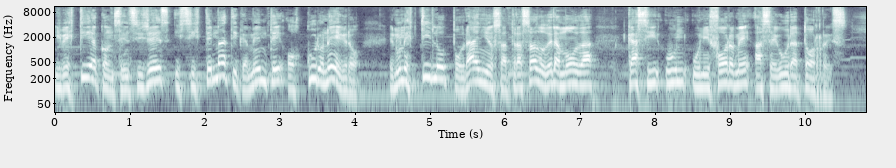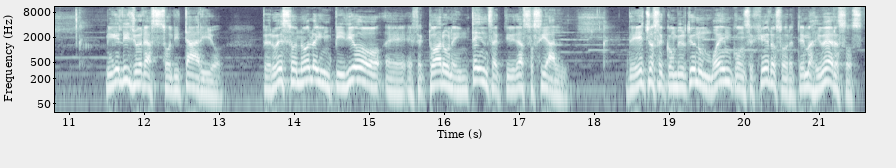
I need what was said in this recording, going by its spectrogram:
y vestía con sencillez y sistemáticamente oscuro negro, en un estilo por años atrasado de la moda, casi un uniforme, asegura Torres. Miguelillo era solitario, pero eso no le impidió eh, efectuar una intensa actividad social. De hecho, se convirtió en un buen consejero sobre temas diversos.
